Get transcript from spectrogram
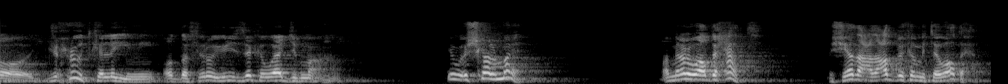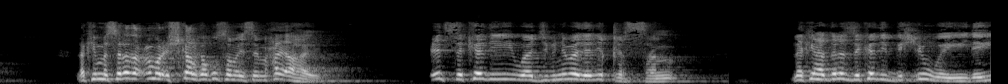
oo juxuudka la yimi oo dafiroo yidhi zaka waajib ma aha. Iyagu ishkaal ma leh. Waa min alwaadixaat ashyaada cadcad bay ka mid tahay waadixa laakiin masalada cumar ishkaalka ku samaysay maxay ahayd? Cid sakadii waajibnimadeedii qirsan. Laakiin haddana sakadii bixin weyday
